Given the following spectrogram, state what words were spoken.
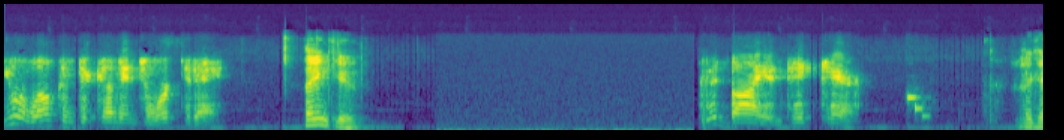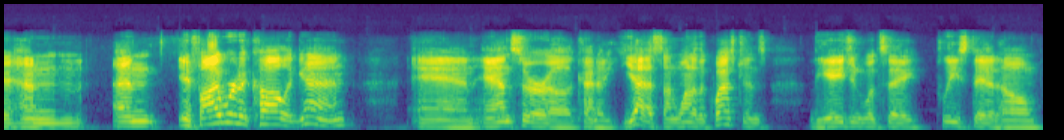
You are welcome to come into work today. Thank you. Goodbye and take care. Okay, and and if I were to call again and answer a kind of yes on one of the questions, the agent would say, "Please stay at home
